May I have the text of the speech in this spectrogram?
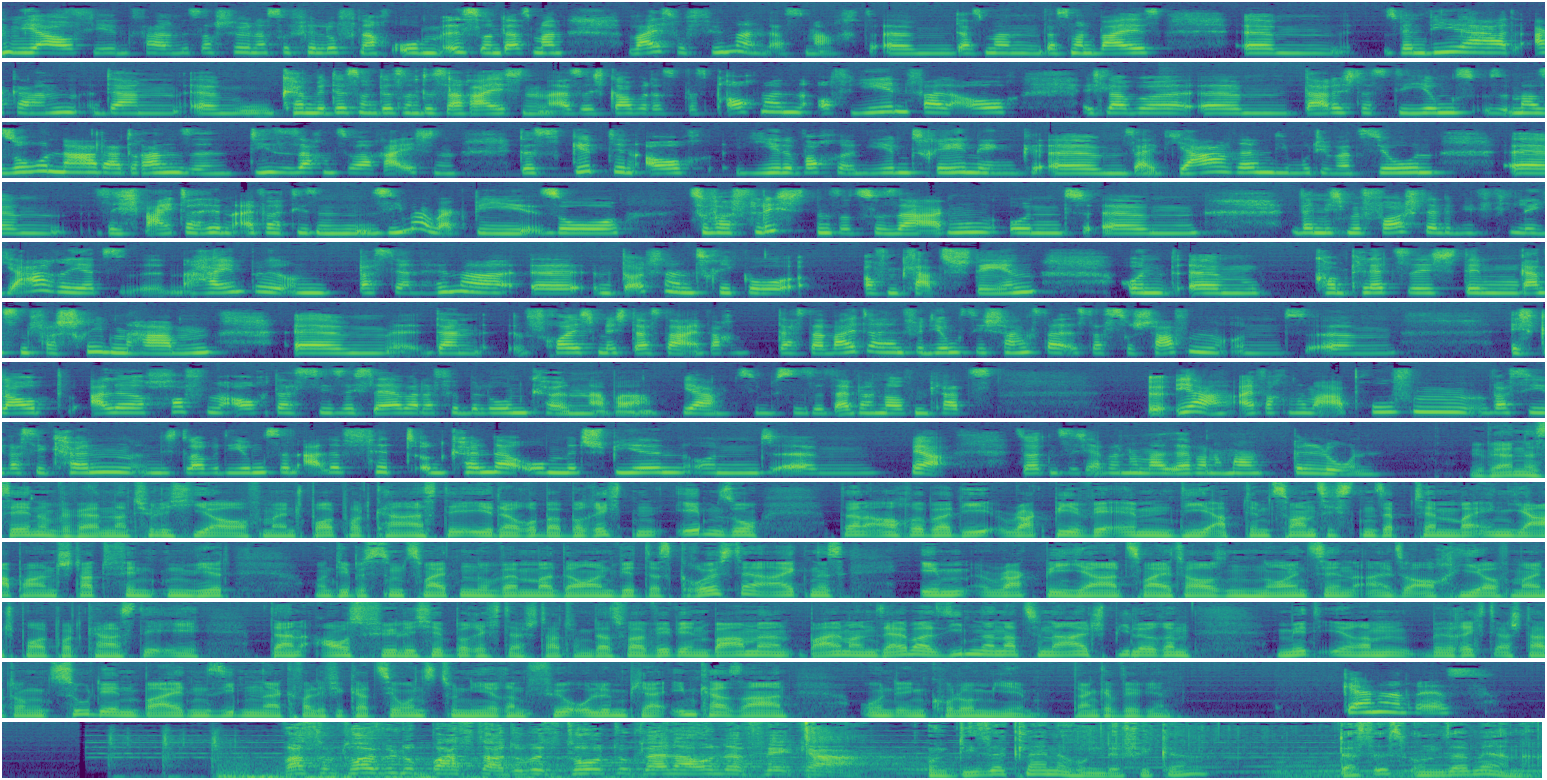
Ja, auf jeden Fall. Und es ist auch schön, dass so viel Luft nach oben ist und dass man weiß, wofür man das macht. Ähm, dass, man, dass man weiß, ähm, wenn wir hart ackern, dann ähm, können wir das und das und das erreichen. Also ich glaube, das, das braucht man auf jeden Fall auch. Ich glaube, dadurch, dass die Jungs immer so nah da dran sind, diese Sachen zu erreichen, das gibt ihnen auch jede Woche in jedem Training seit Jahren die Motivation, sich weiterhin einfach diesen Sima-Rugby so zu verpflichten sozusagen. Und ähm, wenn ich mir vorstelle, wie viele Jahre jetzt Heimpel und Bastian Himmer äh, im Deutschland-Trikot auf dem Platz stehen und ähm, komplett sich dem Ganzen verschrieben haben, ähm, dann freue ich mich, dass da einfach, dass da weiterhin für die Jungs die Chance da ist, das zu schaffen. Und ähm, ich glaube, alle hoffen auch, dass sie sich selber dafür belohnen können. Aber ja, sie müssen es jetzt einfach nur auf dem Platz äh, ja, einfach nochmal abrufen, was sie, was sie können. Und ich glaube, die Jungs sind alle fit und können da oben mitspielen und ähm, ja, sollten sich einfach nochmal selber nochmal belohnen. Wir werden es sehen und wir werden natürlich hier auf meinsportpodcast.de darüber berichten. Ebenso dann auch über die Rugby-WM, die ab dem 20. September in Japan stattfinden wird und die bis zum 2. November dauern wird. Das größte Ereignis im Rugby-Jahr 2019, also auch hier auf meinsportpodcast.de, dann ausführliche Berichterstattung. Das war Vivian Bahlmann selber, siebener Nationalspielerin, mit ihren Berichterstattungen zu den beiden siebener Qualifikationsturnieren für Olympia in Kasan und in Colomiers. Danke, Vivian. Gerne, Andreas. Was zum Teufel, du Bastard? Du bist tot, du kleiner Hundeficker. Und dieser kleine Hundeficker, das ist unser Werner.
